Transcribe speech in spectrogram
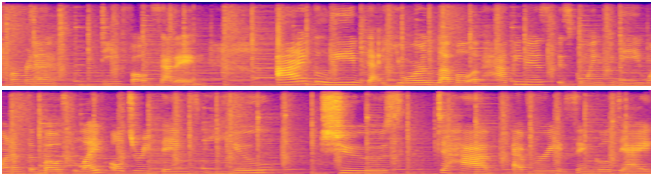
permanent default setting. I believe that your level of happiness is going to be one of the most life altering things you choose to have every single day.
